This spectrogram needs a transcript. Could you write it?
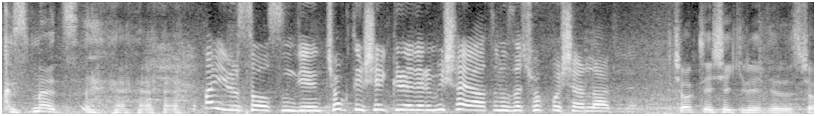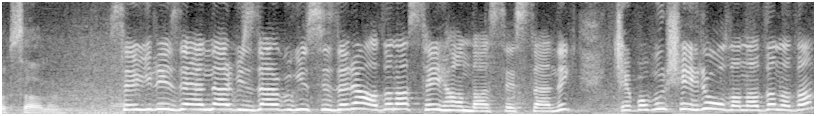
Kısmet. Hayırlısı olsun diyelim. Çok teşekkür ederim. İş hayatınızda çok başarılar dilerim. Çok teşekkür ediyoruz. Çok sağ olun. Sevgili izleyenler bizler bugün sizlere Adana Seyhan'dan seslendik. Kebabın şehri olan Adana'dan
